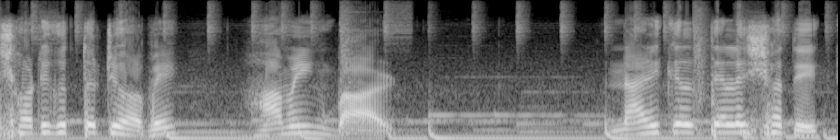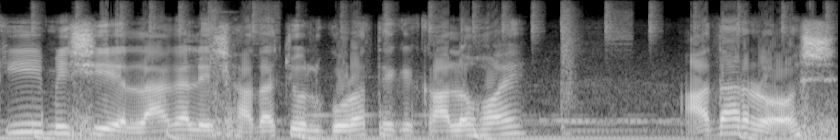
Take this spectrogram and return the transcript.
সঠিক উত্তরটি হবে হামিং বার্ড নারিকেল তেলের সাথে কি মিশিয়ে লাগালে সাদা চুল গোড়া থেকে কালো হয়? আদার রস,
